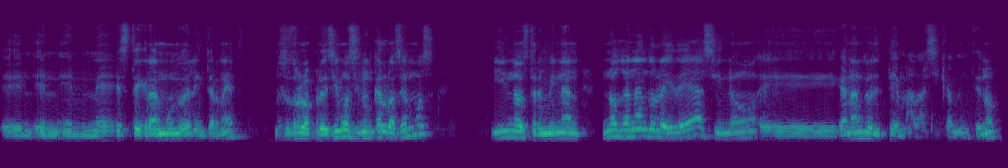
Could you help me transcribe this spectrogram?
en, en, en, este gran mundo del Internet. Nosotros lo predecimos y nunca lo hacemos y nos terminan no ganando la idea, sino eh, ganando el tema, básicamente, ¿no?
